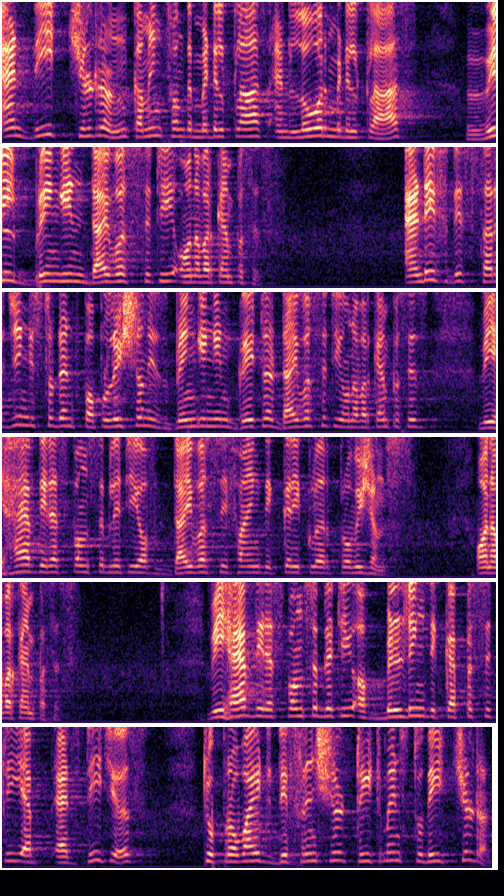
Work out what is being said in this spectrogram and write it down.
And the children coming from the middle class and lower middle class will bring in diversity on our campuses. And if this surging student population is bringing in greater diversity on our campuses, we have the responsibility of diversifying the curricular provisions on our campuses. We have the responsibility of building the capacity as teachers to provide differential treatments to the children.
